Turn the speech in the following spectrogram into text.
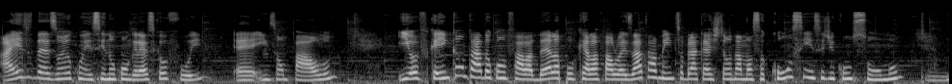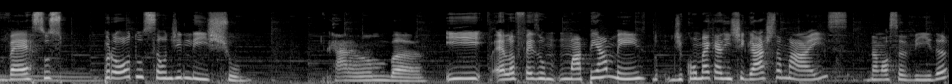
A Isa Dezon eu conheci no congresso que eu fui, é, em São Paulo. E eu fiquei encantada com a fala dela, porque ela falou exatamente sobre a questão da nossa consciência de consumo versus produção de lixo. Caramba. E ela fez um, um mapeamento de como é que a gente gasta mais na nossa vida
